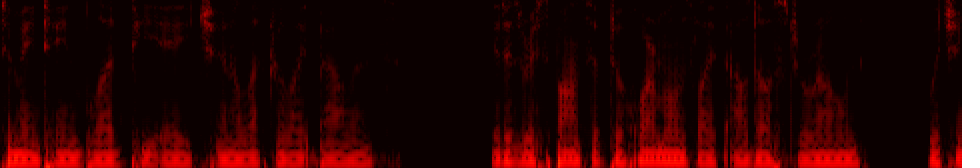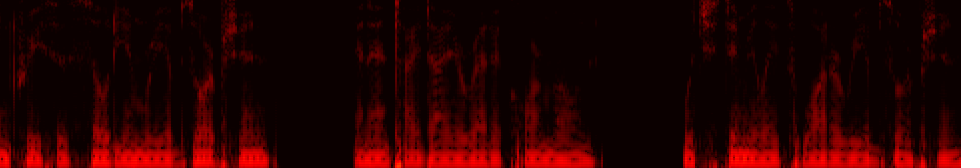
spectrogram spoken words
to maintain blood pH and electrolyte balance. It is responsive to hormones like aldosterone, which increases sodium reabsorption, and antidiuretic hormone, which stimulates water reabsorption.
